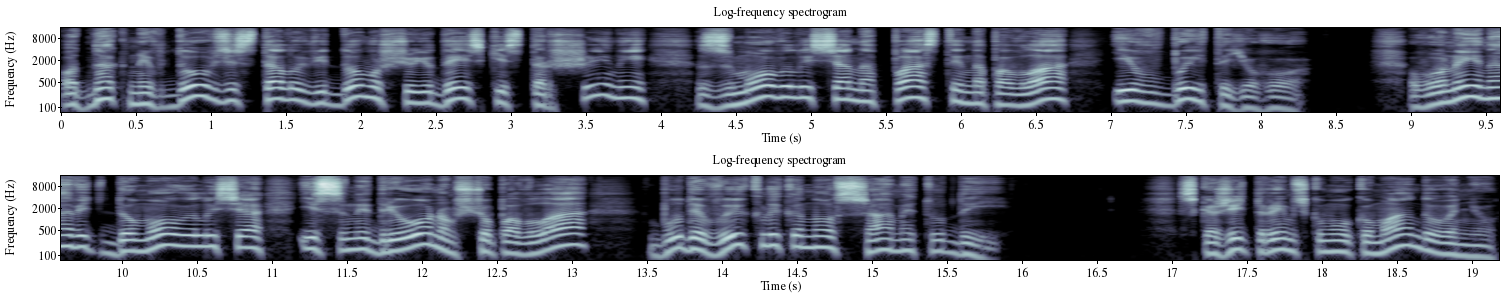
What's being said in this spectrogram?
Однак невдовзі стало відомо, що юдейські старшини змовилися напасти на Павла і вбити його. Вони навіть домовилися із Синедріоном, що Павла буде викликано саме туди. Скажіть римському командуванню,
